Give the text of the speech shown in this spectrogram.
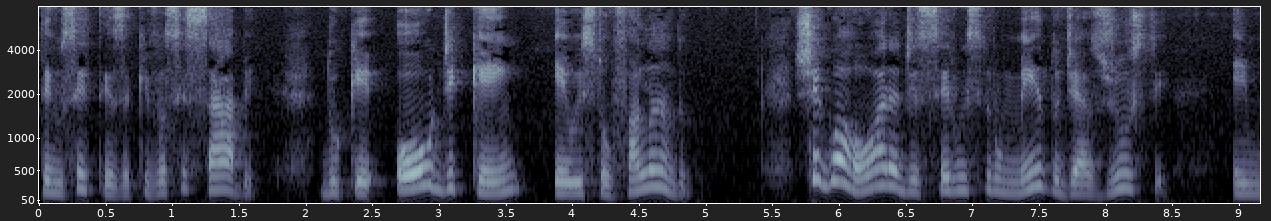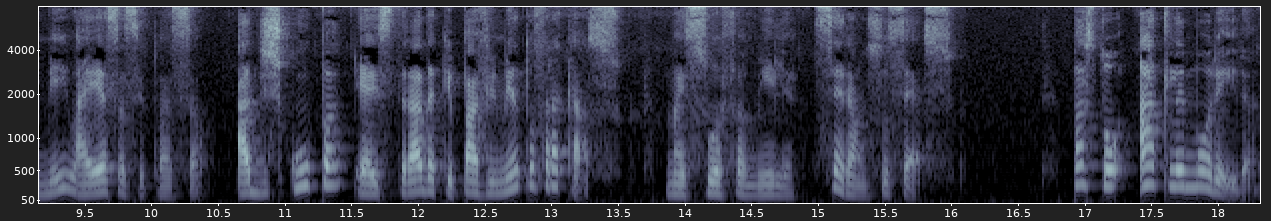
tenho certeza que você sabe do que ou de quem eu estou falando. Chegou a hora de ser um instrumento de ajuste em meio a essa situação. A desculpa é a estrada que pavimenta o fracasso, mas sua família será um sucesso. Pastor Atle Moreira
